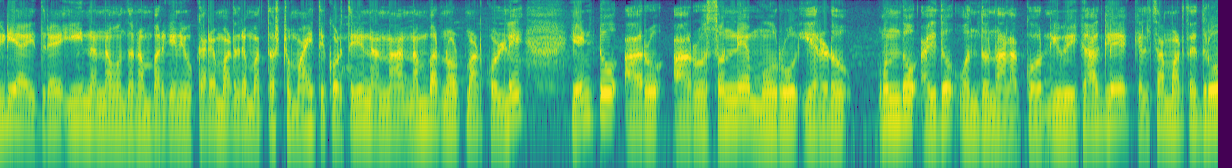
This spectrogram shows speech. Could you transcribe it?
ಐಡಿಯಾ ಇದ್ದರೆ ಈ ನನ್ನ ಒಂದು ನಂಬರ್ಗೆ ನೀವು ಕರೆ ಮಾಡಿದ್ರೆ ಮತ್ತಷ್ಟು ಮಾಹಿತಿ ಕೊಡ್ತೀನಿ. ನನ್ನ ನಂಬರ್ ನೋಟ್ ಮಾಡಿಕೊಳ್ಳಿ. ಎಂಟು ಆರು ಆರು ಸೊನ್ನೆ ಮೂರು ಎರಡು ಒಂದು ಐದು ಒಂದು ನಾಲ್ಕು. ನೀವು ಈಗಾಗಲೇ ಕೆಲಸ ಮಾಡ್ತಾಯಿದ್ರು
